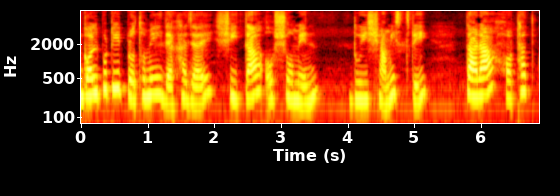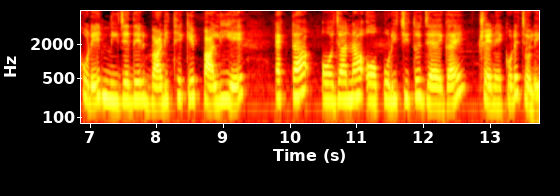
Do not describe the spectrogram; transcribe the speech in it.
গল্পটির প্রথমেই দেখা যায়, সীতা ও সোমেন, দুই স্বামী স্ত্রী, তারা হঠাৎ করে নিজেদের বাড়ি থেকে পালিয়ে একটা অজানা অপরিচিত জায়গায় ট্রেনে করে চলে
